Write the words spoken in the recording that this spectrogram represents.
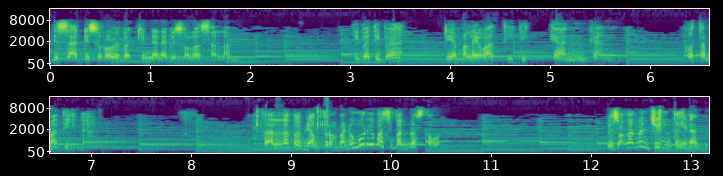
Di saat disuruh oleh baginda Nabi Shallallahu Alaihi Wasallam, Tiba-tiba dia melewati di ganggang kota Madinah. Salah bin Abdurrahman, umurnya masih 14 tahun. Dia sangat mencintai Nabi.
